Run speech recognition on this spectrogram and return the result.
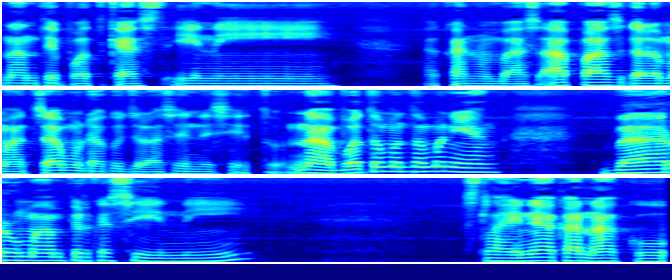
nanti podcast ini akan membahas apa segala macam udah aku jelasin di situ. Nah, buat teman-teman yang baru mampir ke sini, setelah ini akan aku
